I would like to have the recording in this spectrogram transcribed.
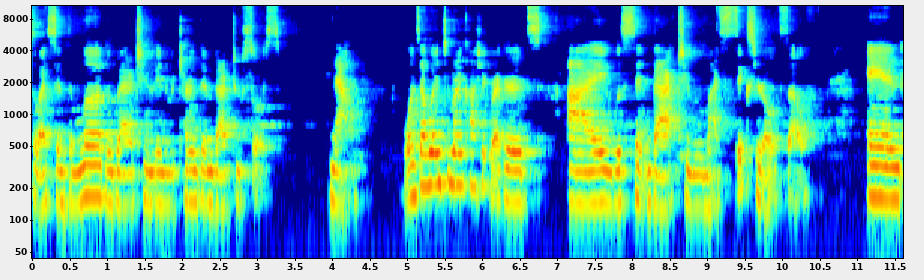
So I sent them love and gratitude and returned them back to source. Now, once I went into my Akashic records, I was sent back to my six year old self. And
